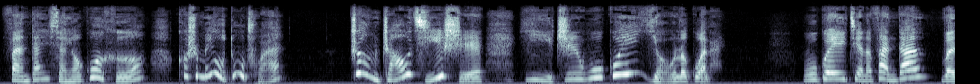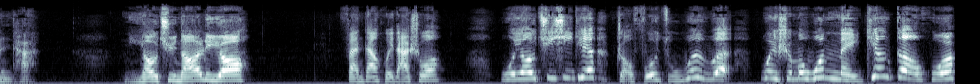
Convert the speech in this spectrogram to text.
范丹想要过河，可是没有渡船。正着急时，一只乌龟游了过来。乌龟见了范丹，问他：“你要去哪里呀？”范丹回答说：“我要去西天找佛祖问问，为什么我每天干活，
